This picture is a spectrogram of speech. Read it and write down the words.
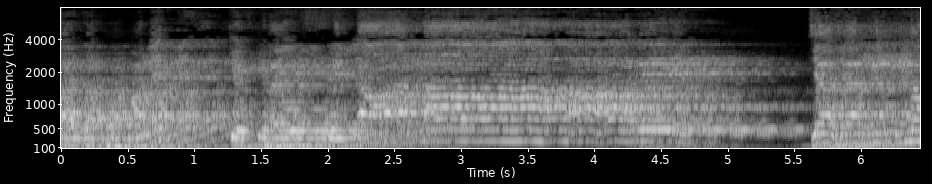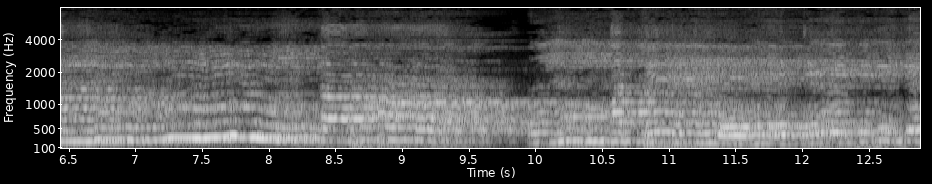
ملاحظہ فرمانے کہ فیصلہ نار جہنم کا امت کے لیے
